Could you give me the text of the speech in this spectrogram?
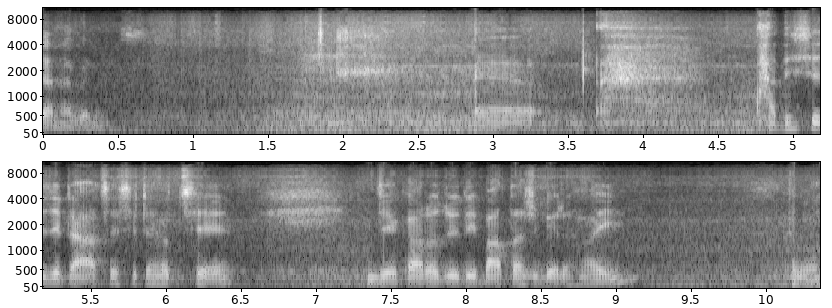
জানাবেন। হাদিসে যেটা আছে সেটা হচ্ছে যে কারও যদি বাতাস বের হয় এবং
